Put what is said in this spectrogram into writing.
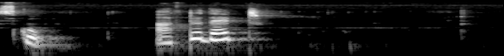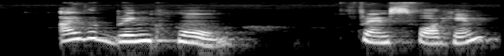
school. After that, I would bring home friends for him,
